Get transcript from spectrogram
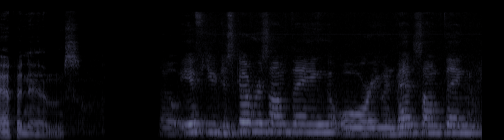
Eponyms. So if you discover something, or you invent something,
